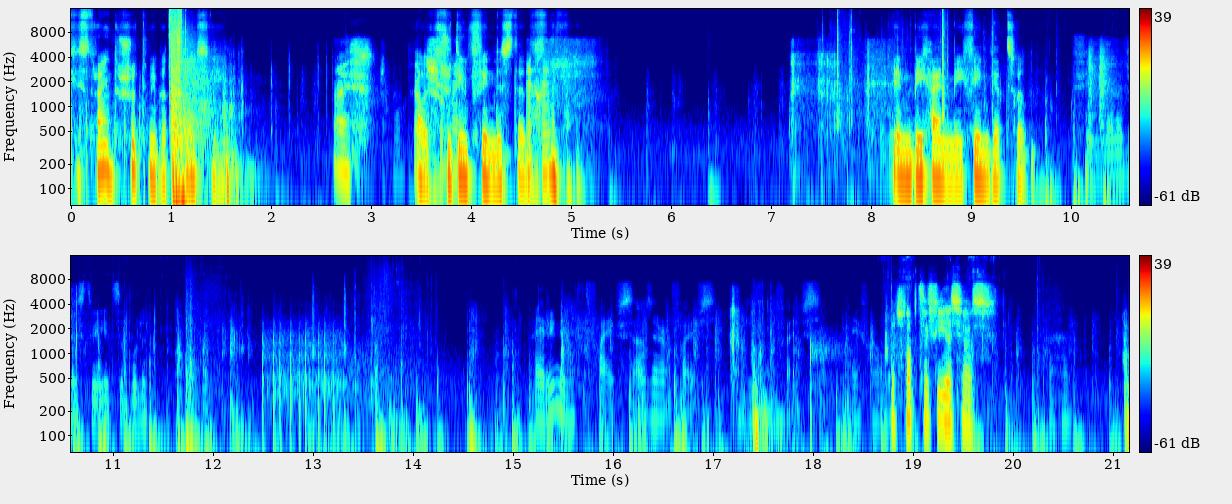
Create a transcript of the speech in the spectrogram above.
He's trying to shoot me, but I don't see him. Nice. I was Shoot me. shooting Finn instead. Finn behind me, Finn gets up. Finn manages to eat the bullet. I really need fives. Are there fives? Give me fives. I. The VSS. Uh-huh.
